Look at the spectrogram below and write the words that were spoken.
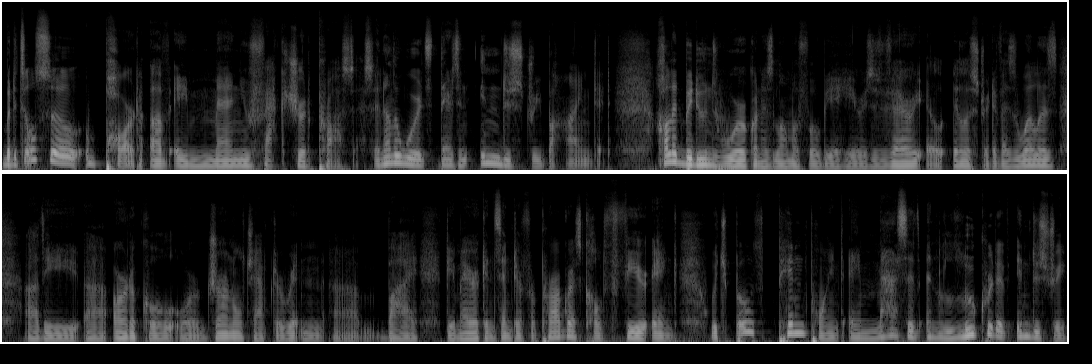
But it's also part of a manufactured process. In other words, there's an industry behind it. Khaled Beydoun's work on Islamophobia here is very il- illustrative, as well as uh, the uh, article or journal chapter written um, by the American Center for Progress called Fear Inc., which both pin pinpoint a massive and lucrative industry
